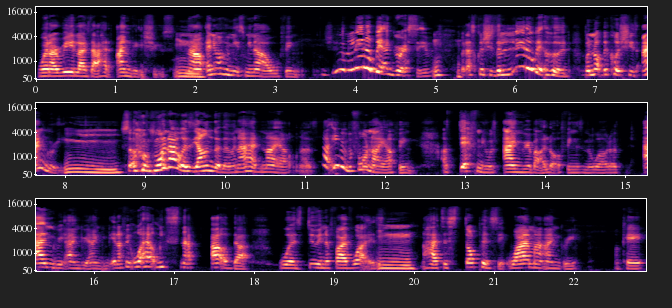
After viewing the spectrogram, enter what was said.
when I realized that I had anger issues. Mm. Now, anyone who meets me now will think she's a little bit aggressive, but that's because she's a little bit hood, but not because she's angry. Mm. So when I was younger, though, when I had Naya, when I was even before Naya, I think I definitely was angry about a lot of things in the world. I was angry, angry, angry, and I think what helped me to snap out of that was doing the five whys. Mm. I had to stop and sit. Why am I angry? Okay,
